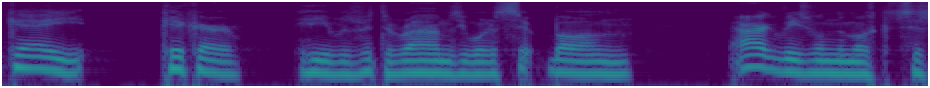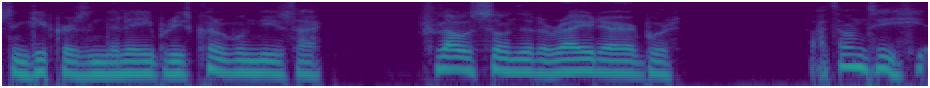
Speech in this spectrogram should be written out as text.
Gay, kicker, he was with the Rams. He won a Super Bowl. And arguably, he's one of the most consistent kickers in the league. But he's kind of one of these like floats under the radar. But I don't think he,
